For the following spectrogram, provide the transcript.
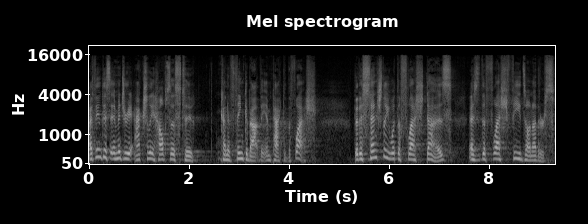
I think this imagery actually helps us to kind of think about the impact of the flesh. That essentially what the flesh does is the flesh feeds on others.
